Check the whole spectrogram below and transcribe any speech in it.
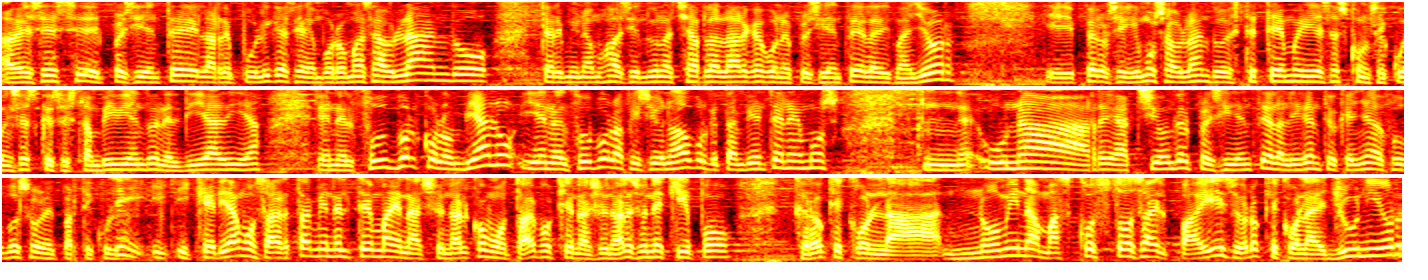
a veces el presidente de la República se demoró más hablando, terminamos haciendo una charla larga con el presidente de la DIMAYOR, eh, pero seguimos hablando de este tema y de esas consecuencias que se están viviendo en el día a día en el fútbol colombiano y en el fútbol aficionado, porque también tenemos mm, una reacción del presidente de la Liga Antioqueña de Fútbol sobre el particular. Sí, y, y queríamos saber también el tema de Nacional como tal, porque Nacional es un equipo, creo que con la nómina más costosa del país, yo creo que con la de Junior,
